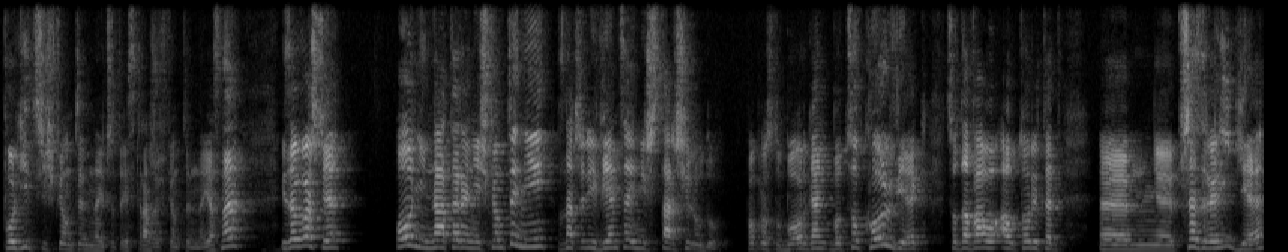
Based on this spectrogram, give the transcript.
policji świątynnej, czy tej straży świątynnej. Jasne? I zauważcie, oni na terenie świątyni znaczyli więcej niż starsi ludu. Po prostu, bo, organ, bo cokolwiek, co dawało autorytet yy, przez religię,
